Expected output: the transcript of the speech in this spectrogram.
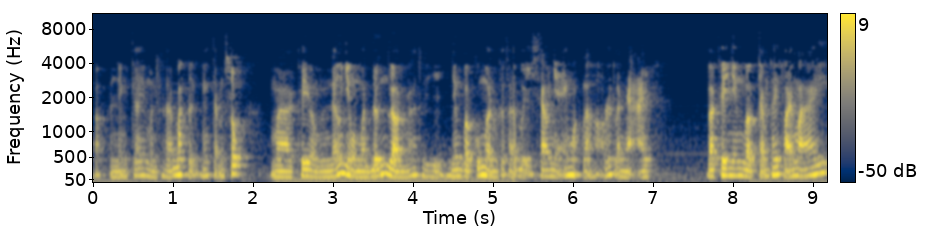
hoặc là những cái mình có thể bắt được những cảm xúc. Mà khi mà nếu như mà mình đứng gần đó, thì nhân vật của mình có thể bị sao nhãn hoặc là họ rất là ngại. Và khi nhân vật cảm thấy thoải mái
